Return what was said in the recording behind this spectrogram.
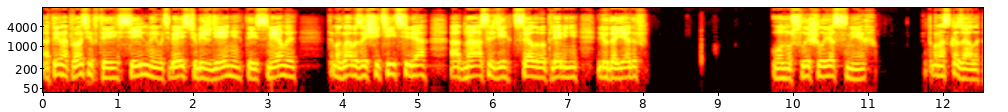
а ты, напротив, ты сильный, у тебя есть убеждения, ты смелый, ты могла бы защитить себя одна среди целого племени людоедов. Он услышал ее смех. Потом она сказала,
